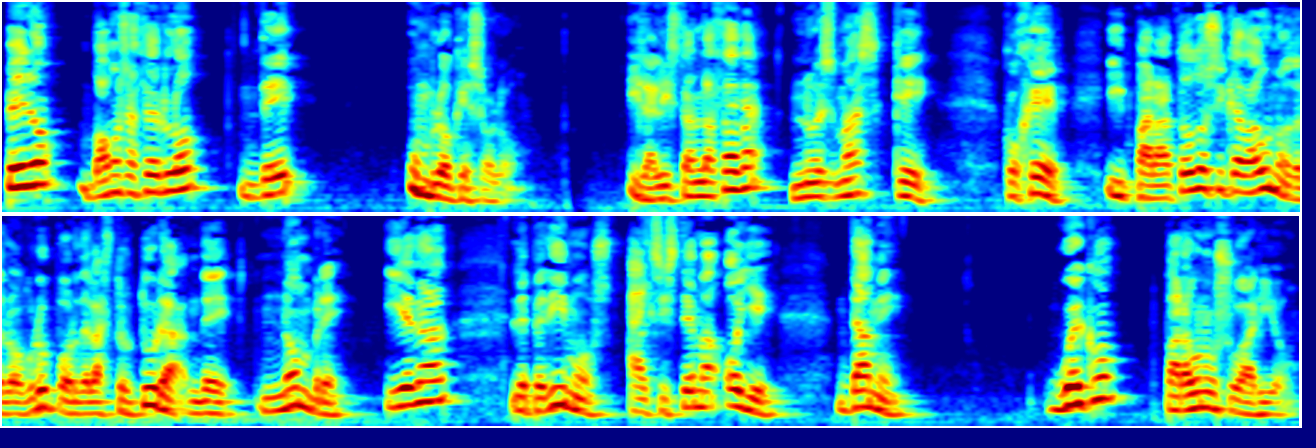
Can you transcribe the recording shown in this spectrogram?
Pero vamos a hacerlo de un bloque solo. Y la lista enlazada no es más que coger y para todos y cada uno de los grupos de la estructura de nombre y edad, le pedimos al sistema, oye, dame hueco para un usuario.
